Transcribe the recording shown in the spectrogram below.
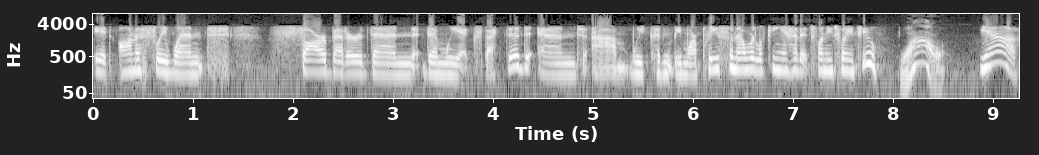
it honestly went far better than than we expected, and um, we couldn't be more pleased. So now we're looking ahead at 2022. Wow. Yeah,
